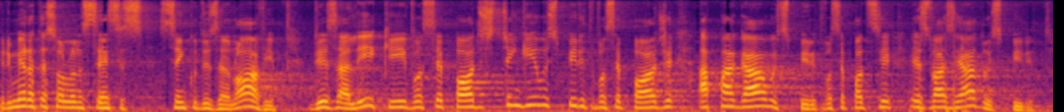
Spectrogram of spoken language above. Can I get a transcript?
1 Tessalonicenses 5,19 diz ali que você pode extinguir o Espírito, você pode apagar o Espírito, você pode se esvaziar do Espírito.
